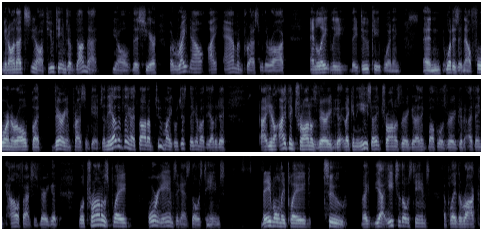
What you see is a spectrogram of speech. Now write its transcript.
you know, and that's, you know, a few teams have done that, you know, this year, but right now I am impressed with the Rock. And lately they do keep winning. And what is it now? Four in a row, but very impressive games. And the other thing I thought of too, Mike, was just thinking about the other day. Uh, you know, I think Toronto's very good. Like in the East, I think Toronto's very good. I think Buffalo's very good. I think Halifax is very good. Well, Toronto's played four games against those teams. They've only played two. Like, yeah, each of those teams have played the Rock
